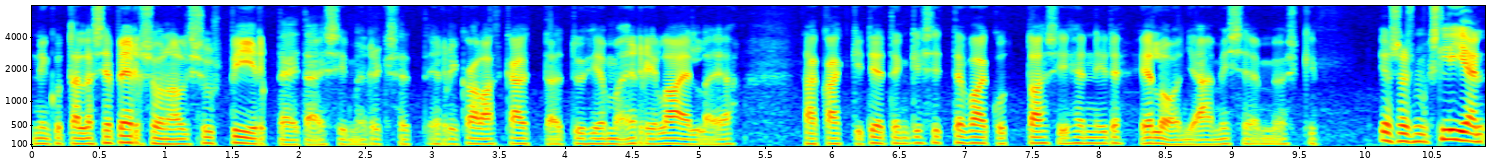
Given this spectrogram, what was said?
niin kuin tällaisia persoonallisuuspiirteitä esimerkiksi, että eri kalat käyttäytyy hieman eri lailla ja tämä kaikki tietenkin sitten vaikuttaa siihen niiden eloon jäämiseen myöskin. Jos on esimerkiksi liian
